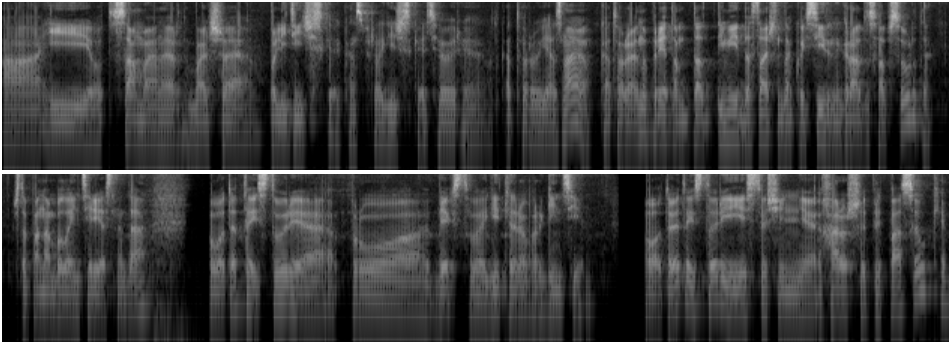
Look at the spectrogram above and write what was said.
А, и вот самая, наверное, большая политическая конспирологическая теория, вот, которую я знаю, которая, ну, при этом да, имеет достаточно такой сильный градус абсурда, чтобы она была интересной, да, вот, это история про бегство Гитлера в Аргентину. Вот, у этой истории есть очень хорошие предпосылки.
